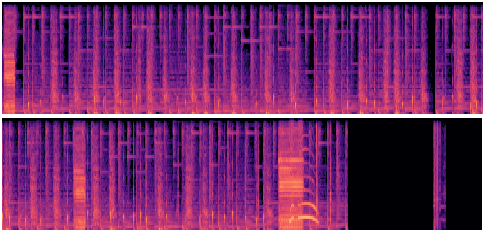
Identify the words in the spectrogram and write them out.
Bye.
